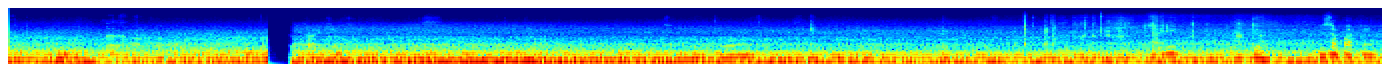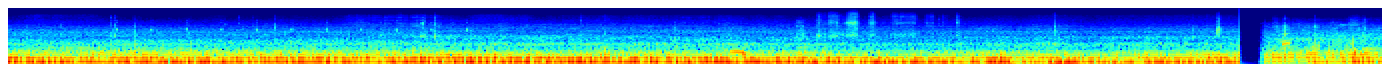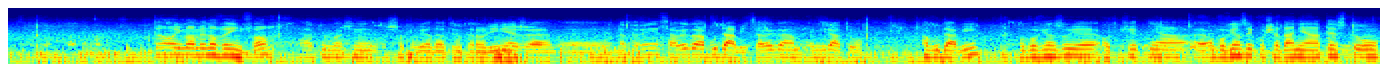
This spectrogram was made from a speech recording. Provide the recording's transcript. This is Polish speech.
No dobra. Parking. Czyli tu. Jest za parking. To i mamy nowe info. Artur właśnie też opowiada o tym Karolinie, że e, na terenie całego Abu Dhabi, całego Emiratu Abu Dhabi obowiązuje od kwietnia e, obowiązek posiadania testu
